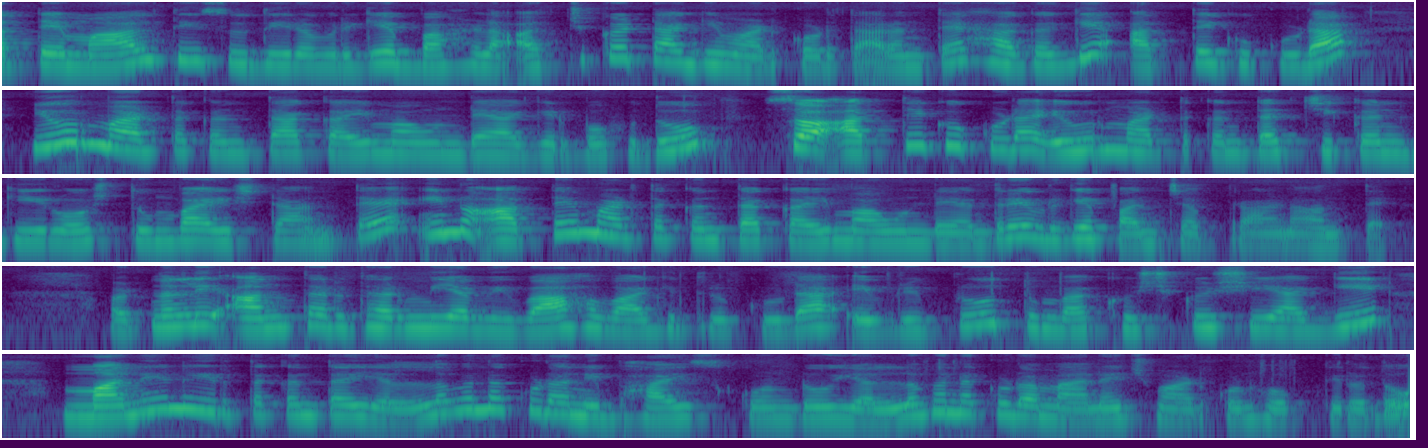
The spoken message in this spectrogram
ಅತ್ತೆ ಮಾಲ್ತಿ ಸುಧೀರ್ ಅವರಿಗೆ ಬಹಳ ಅಚ್ಚುಕಟ್ಟಾಗಿ ಮಾಡಿಕೊಡ್ತಾರಂತೆ. ಹಾಗಾಗಿ ಅತ್ತೆಗೂ ಕೂಡ ಇವ್ರು ಮಾಡ್ತಕ್ಕಂಥ ಕೈಮಾ ಉಂಡೆ ಆಗಿರಬಹುದು. ಸೊ ಅತ್ತೆಗೂ ಕೂಡ ಇವ್ರು ಮಾಡ್ತಕ್ಕಂಥ ಚಿಕನ್ ಗೀ ರೋಸ್ಟ್ ತುಂಬ ಇಷ್ಟ ಅಂತೆ. ಇನ್ನು ಅತ್ತೆ ಮಾಡ್ತಕ್ಕಂಥ ಕೈಮಾ ಉಂಡೆ ಅಂದರೆ ಇವರಿಗೆ ಪಂಚಪ್ರಾಣ ಅಂತೆ. ಒಟ್ಟಿನಲ್ಲಿ ಅಂತರ್ಧರ್ಮೀಯ ವಿವಾಹವಾಗಿದ್ರು ಕೂಡ ಇವರಿಬ್ರು ತುಂಬ ಖುಷಿ ಖುಷಿಯಾಗಿ ಮನೆಯಲ್ಲಿ ಇರ್ತಕ್ಕಂಥ ಎಲ್ಲವನ್ನ ಕೂಡ ನಿಭಾಯಿಸ್ಕೊಂಡು, ಎಲ್ಲವನ್ನ ಕೂಡ ಮ್ಯಾನೇಜ್ ಮಾಡ್ಕೊಂಡು ಹೋಗ್ತಿರೋದು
